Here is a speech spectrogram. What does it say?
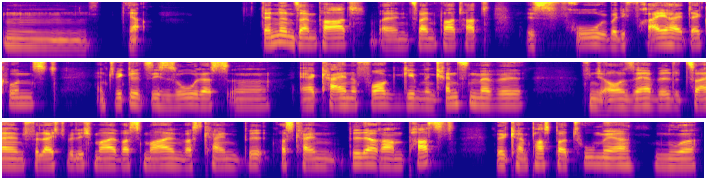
Mm, ja. Denn in seinem Part, weil er den zweiten Part hat, ist froh über die Freiheit der Kunst, entwickelt sich so, dass äh, er keine vorgegebenen Grenzen mehr will, Finde ich auch sehr wilde Zeilen. Vielleicht will ich mal was malen, was kein, Bild, was kein Bilderrahmen passt. Will kein Passepartout mehr, nur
